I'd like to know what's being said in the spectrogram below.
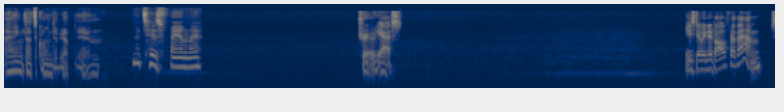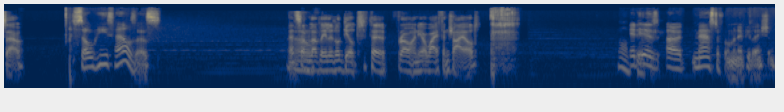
I think that's going to be up to him. That's his family. true, yes. He's doing it all for them. So So he tells us. that's some Well, lovely little guilt to throw on your wife and child. well, It maybe. is a masterful manipulation.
